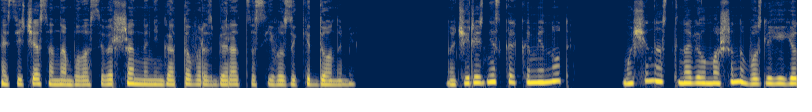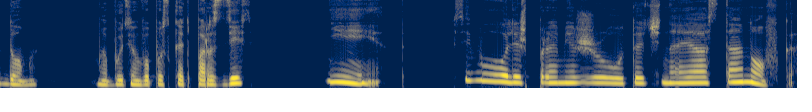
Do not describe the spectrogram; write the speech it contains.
а сейчас она была совершенно не готова разбираться с его закидонами. Но через несколько минут мужчина остановил машину возле ее дома. «Мы будем выпускать пар здесь?» «Нет, всего лишь промежуточная остановка»,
